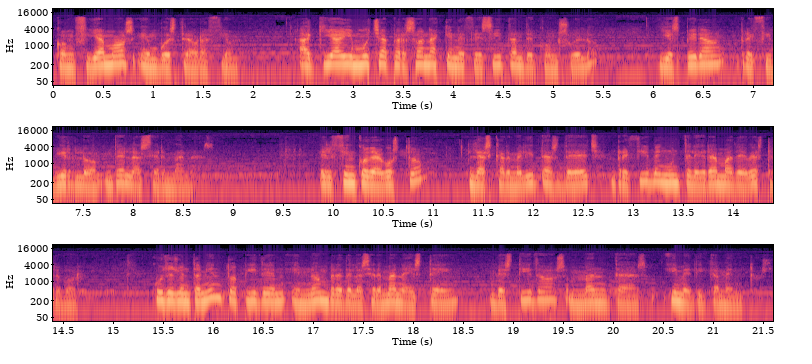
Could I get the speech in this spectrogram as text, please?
Confiamos en vuestra oración. Aquí hay muchas personas que necesitan de consuelo y esperan recibirlo de las hermanas. El 5 de agosto, las carmelitas de Edge reciben un telegrama de Westerbork cuyo ayuntamiento pide en nombre de las hermanas Stein vestidos, mantas y medicamentos.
